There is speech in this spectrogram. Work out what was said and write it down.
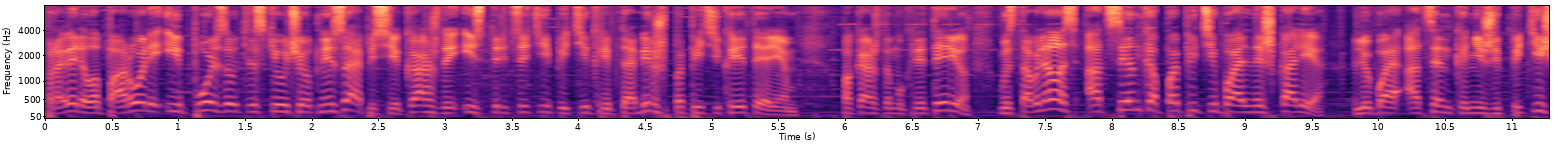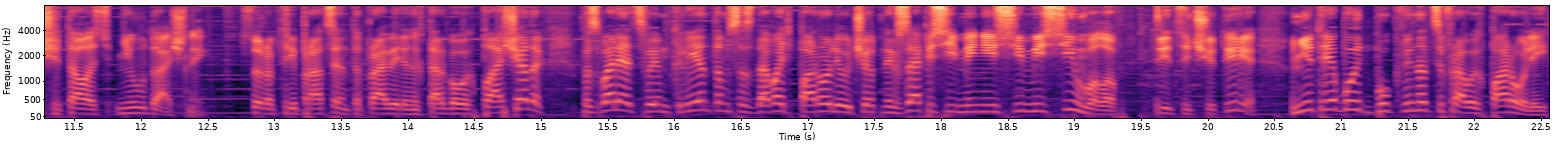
проверила пароли и пользовательские учетные записи каждой из 35 криптобирж по пяти критериям. По каждому критерию выставлялась оценка по пятибальной шкале. Любая оценка ниже 5 считалась неудачной. 43% проверенных торговых площадок позволяют своим клиентам создавать пароли учетных записей менее 7 символов, 34 не требуют буквенно-цифровых паролей.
